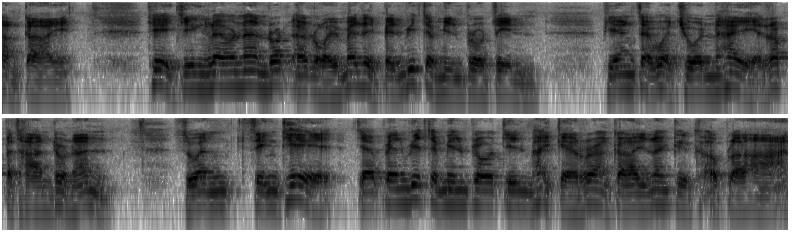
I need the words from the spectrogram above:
ร่างกาย ที่จริงแล้วนั่นรสอร่อยไม่ได้เป็นวิตามินโปรตีน เพียงแต่ว่าชวนให้รับประทานเท่านั้น ส่วนสิ่งที่จะเป็นวิตามินโปรตีนให้แก่ร่างกายนั่นคือข้าวปลาอาหาร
